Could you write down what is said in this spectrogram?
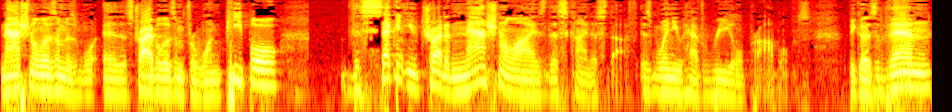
Nationalism is, is tribalism for one people. The second you try to nationalize this kind of stuff is when you have real problems, because then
